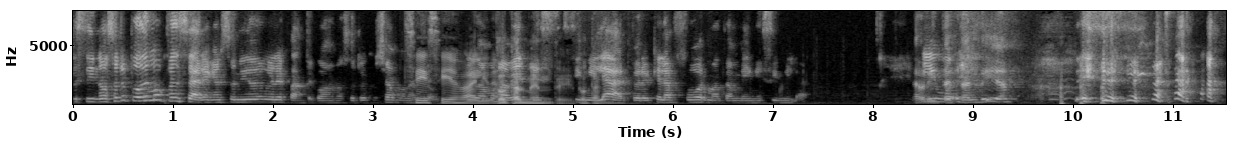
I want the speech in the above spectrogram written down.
si nosotros podemos pensar en el sonido de un elefante cuando nosotros escuchamos una Sí, sí, es válido. Totalmente. Es similar, pero es que la forma también es similar. Ahorita está el día.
